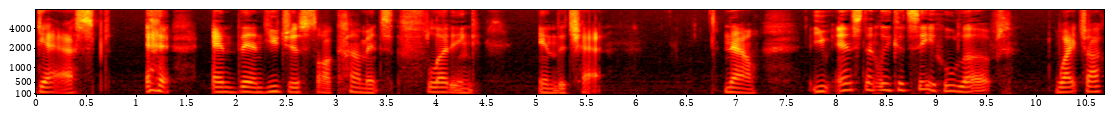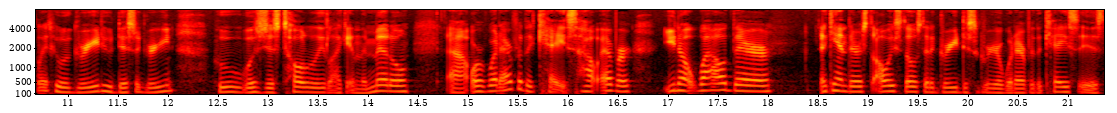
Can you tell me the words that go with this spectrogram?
gasped and then you just saw comments flooding in the chat. Now, you instantly could see who loved white chocolate, who agreed, who disagreed, who was just totally like in the middle, uh, or whatever the case. However, you know, while there, again, there's always those that agree, disagree, or whatever the case is,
